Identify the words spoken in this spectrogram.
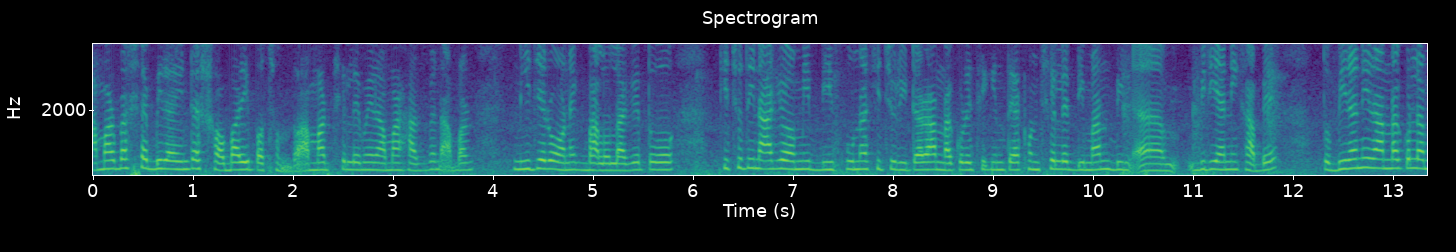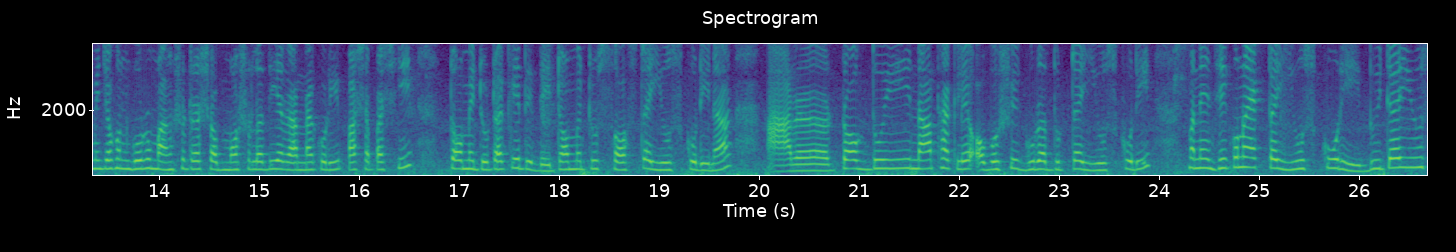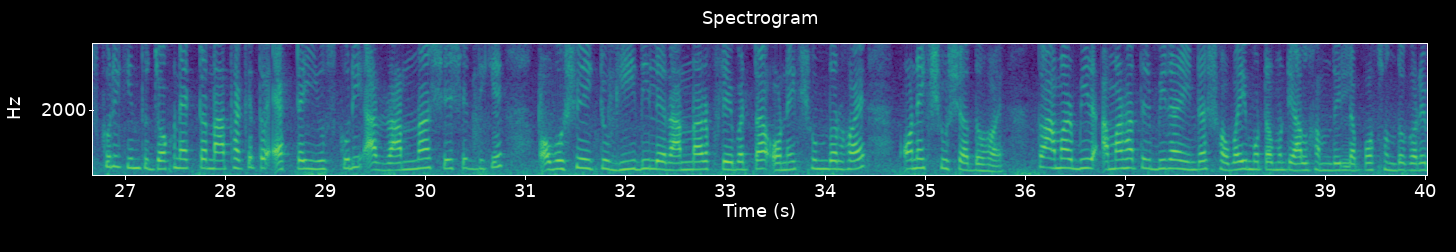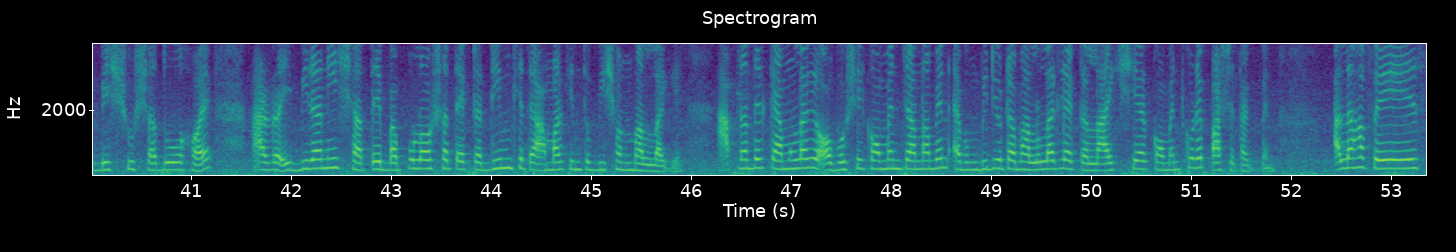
আমার বাসায় বিরিয়ানিটা সবারই পছন্দ। আমার ছেলেমেয়ের, আমার হাজব্যান্ড আমার নিজেরও অনেক ভালো লাগে। তো কিছুদিন আগেও আমি বিপুনা খিচুড়িটা রান্না করেছি, কিন্তু এখন ছেলের ডিমান্ড বিরিয়ানি খাবে। তো বিরিয়ানি রান্না করলে আমি যখন গরুর মাংসটা সব মশলা দিয়ে রান্না করি, পাশাপাশি টমেটোটা কেটে দিই। টমেটোর সসটা ইউজ করি না। আর টক দই না থাকলে অবশ্যই গুঁড়া দুধটা ইউজ করি। মানে যে কোনো একটা ইউজ করি। দুইটাই ইউজ করি, কিন্তু যখন একটা না থাকে তো একটাই ইউজ করি। আর রান্নার শেষের দিকে অবশ্যই একটু ঘি দিলে রান্নার ফ্লেভারটা অনেক সুন্দর হয়, অনেক সুস্বাদু হয়। তো আমার বির, আমার হাতের বিরিয়ানিটা সবাই মোটামুটি আলহামদুলিল্লাহ পছন্দ করে, বেশ সুস্বাদুও হয়। আর এই বিরিয়ানির সাথে বা পোলাওর সাথে একটা ডিম খেতে আমার কিন্তু ভীষণ ভালো লাগে। আপনাদের কেমন লাগে অবশ্যই কমেন্ট জানাবেন এবং ভিডিওটা ভালো লাগলে একটা লাইক শেয়ার কমেন্ট করে পাশে থাকবেন। আল্লাহ হাফেজ।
